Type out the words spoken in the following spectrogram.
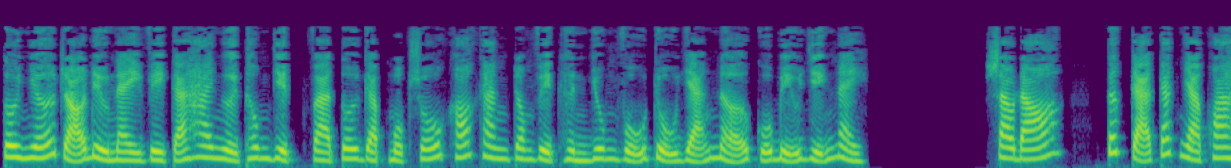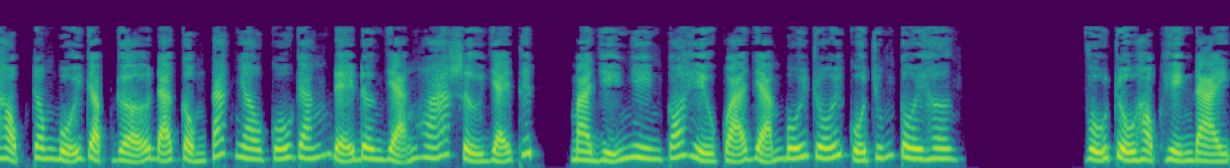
Tôi nhớ rõ điều này vì cả hai người thông dịch và tôi gặp một số khó khăn trong việc hình dung vũ trụ giãn nở của biểu diễn này. Sau đó, tất cả các nhà khoa học trong buổi gặp gỡ đã cộng tác nhau cố gắng để đơn giản hóa sự giải thích, mà dĩ nhiên có hiệu quả giảm bối rối của chúng tôi hơn. Vũ trụ học hiện đại,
